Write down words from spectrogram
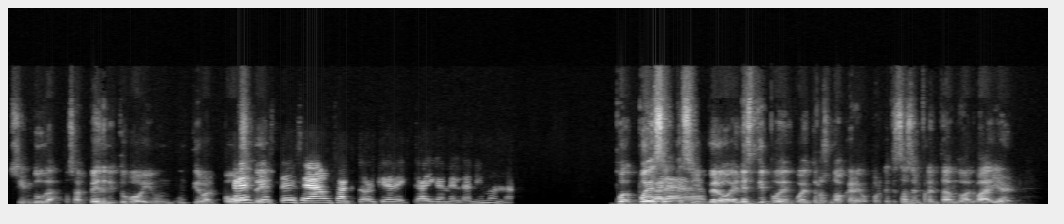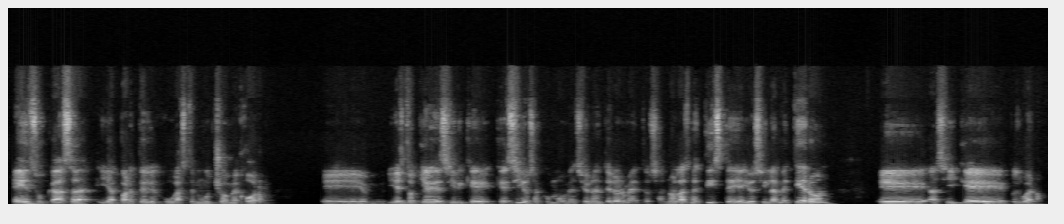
sin duda. O sea, Pedri tuvo ahí un, tiro al poste. ¿Crees que este sea un factor que decaiga en el ánimo? No. puede ser que sí, pero en este tipo de encuentros no creo, porque te estás enfrentando al Bayern en su casa y aparte le jugaste mucho mejor eh, y esto quiere decir que, que, sí, o sea, como mencioné anteriormente, o sea, no las metiste y ellos sí la metieron. Eh, así que, pues bueno,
